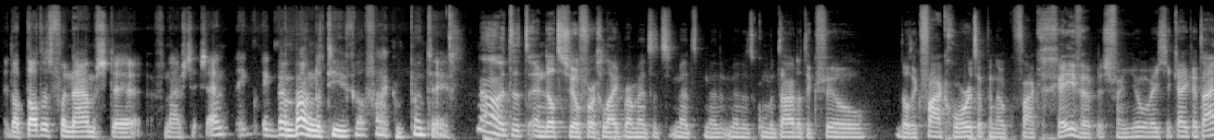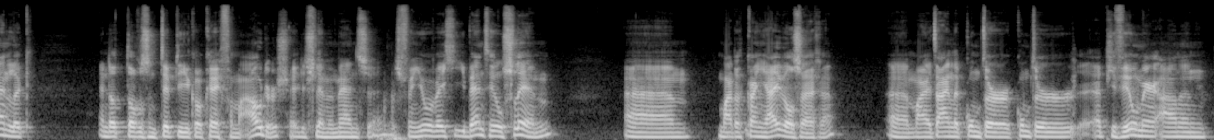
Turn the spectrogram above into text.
dat dat het voornaamste, voornaamste is. En ik, ik ben bang dat hij wel vaak een punt heeft. Nou, het, het- en dat is heel vergelijkbaar met het, met, met, met het commentaar dat ik veel, dat ik vaak gehoord heb en ook vaak gegeven heb. Is van, joh, weet je, kijk, uiteindelijk, en dat, dat was een tip die ik ook kreeg van mijn ouders, hele slimme mensen. Dus van, joh, weet je, je bent heel slim, ehm, maar dat kan jij wel zeggen. Eh, maar uiteindelijk komt er, komt er, heb je veel meer aan een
